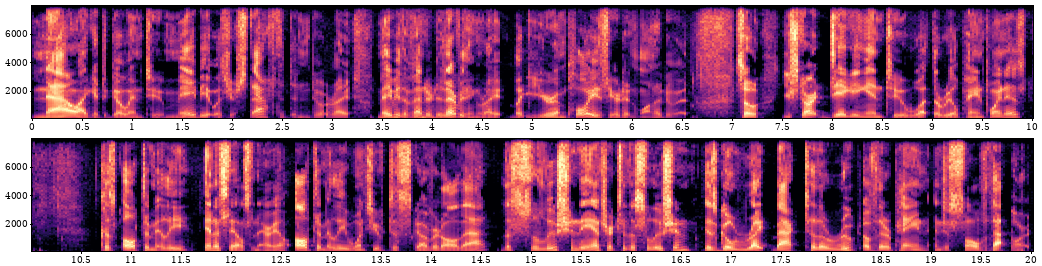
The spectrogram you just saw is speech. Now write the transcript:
Now I get to go into maybe it was your staff that didn't do it right. Maybe the vendor did everything right, but your employees here didn't want to do it. So you start digging into what the real pain point is. Because ultimately, in a sales scenario, ultimately, once you've discovered all that, the solution, the answer to the solution is go right back to the root of their pain and just solve that part.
